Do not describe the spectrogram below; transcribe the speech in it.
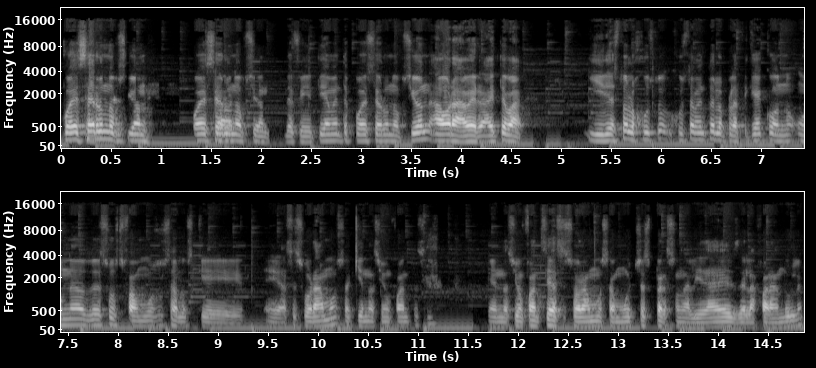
Puede ser una opción, puede ser Claro. una opción, definitivamente puede ser una opción. Ahora, a ver, ahí te va. Y de esto lo justo, justamente lo platiqué con uno de esos famosos a los que eh, asesoramos aquí en Nación Fantasy. En Nación Fantasy asesoramos a muchas personalidades de la farándula.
